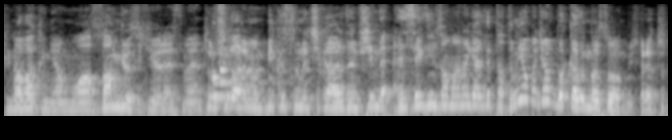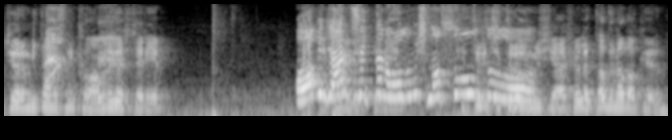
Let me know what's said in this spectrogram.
Şuna bakın ya muazzam gözüküyor resmen. Turşularımın bir kısmını çıkardım. Şimdi en sevdiğim zamana geldi. Tadım yapacağım. Bakalım nasıl olmuş. Böyle tutuyorum bir tanesinin kıvamını göstereyim. Abi gerçekten göstereyim. olmuş. Nasıl Çıtır oldu? çıtır olmuş ya. Şöyle tadına bakıyorum.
